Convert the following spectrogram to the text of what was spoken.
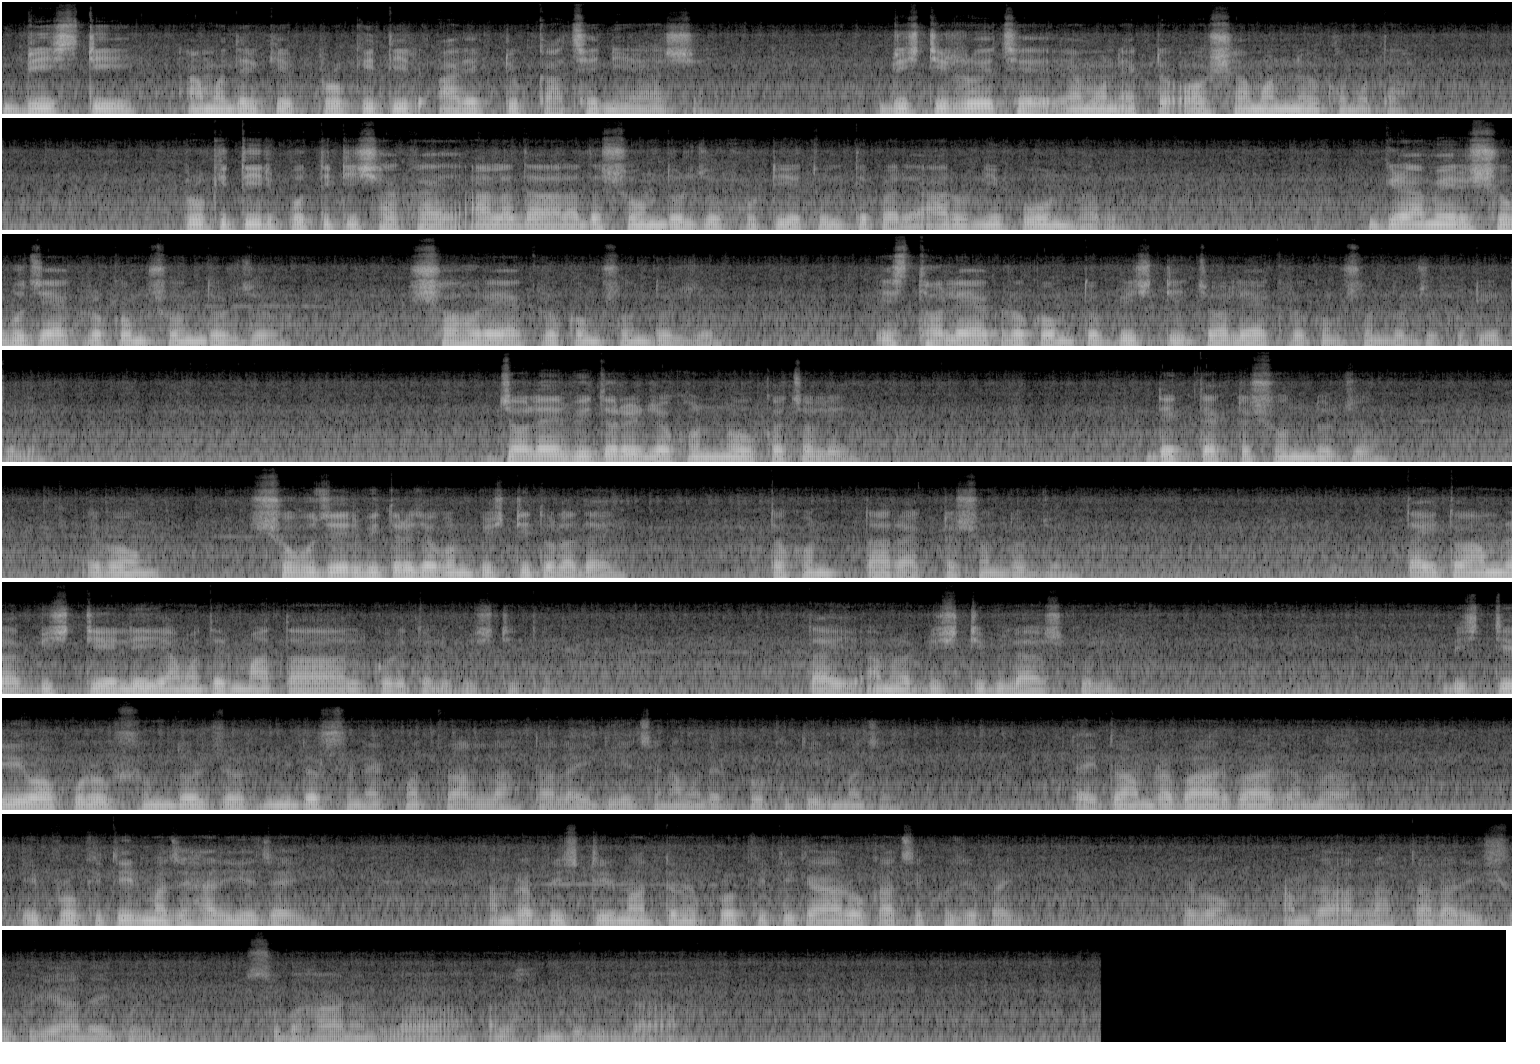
বৃষ্টি আমাদেরকে প্রকৃতির আরেকটু কাছে নিয়ে আসে। বৃষ্টির রয়েছে এমন একটা অসামান্য ক্ষমতা। প্রকৃতির প্রতিটি শাখায় আলাদা আলাদা সৌন্দর্য ফুটিয়ে তুলতে পারে আরও নিপুণভাবে। গ্রামের সবুজে একরকম সৌন্দর্য, শহরে একরকম সৌন্দর্য, স্থলে একরকম তো বৃষ্টি, জলে একরকম সৌন্দর্য ফুটিয়ে তোলে। জলের ভিতরে যখন নৌকা চলে, দেখতে একটা সৌন্দর্য এবং সবুজের ভিতরে যখন বৃষ্টি তোলা দেয়, তখন তার একটা সৌন্দর্য। তাই তো আমরা বৃষ্টি এলেই আমাদের মাতাল করে তোলে বৃষ্টিতে। তাই আমরা বৃষ্টি বিলাস করি। বৃষ্টির এই অপরূপ সৌন্দর্যর নিদর্শন একমাত্র আল্লাহ তালাই দিয়েছেন আমাদের প্রকৃতির মাঝে। তাই তো আমরা বারবার আমরা এই প্রকৃতির মাঝে হারিয়ে যাই। আমরা বৃষ্টির মাধ্যমে প্রকৃতিকে আরও কাছে খুঁজে পাই। এবং আমরা আল্লাহ তালারই শুক্রিয়া আদায় করি। সুবাহান আল্লাহ আলহামদুলিল্লাহ।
